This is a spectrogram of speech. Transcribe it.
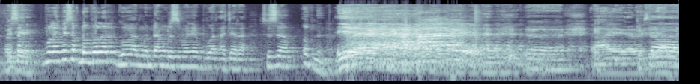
Besok mulai besok doubler gua ngundang lu semuanya buat acara Susam Ebnem. Iya. Kita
